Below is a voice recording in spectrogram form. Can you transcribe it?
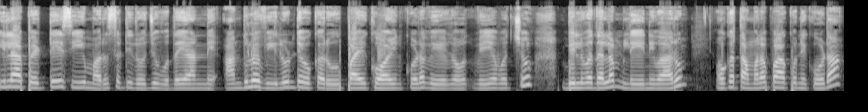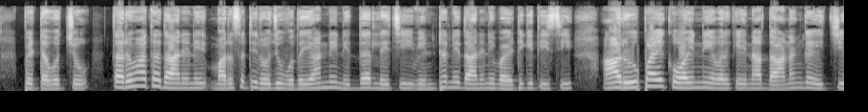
ఇలా పెట్టేసి మరుసటి రోజు ఉదయాన్నే అందులో వీలుంటే ఒక రూపాయి కాయిన్ కూడా వేయ వేయవచ్చు. బిల్వదళం లేనివారు ఒక తమలపాకుని కూడా పెట్టవచ్చు. తరువాత దానిని మరుసటి రోజు ఉదయాన్నే నిద్ర లేచి వెంటనే దానిని బయటికి తీసి ఆ రూపాయి కాయిన్ని ఎవరికైనా దానంగా ఇచ్చి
